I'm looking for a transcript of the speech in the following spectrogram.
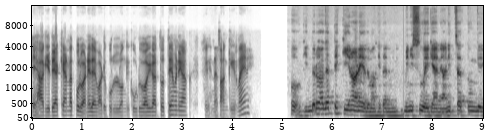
එහගේ දෙයක් යන්නත් පුළුවන් දැ වඩු කුල්ලුවන්ගේ කුඩු වගේ ගත්තොත් එමනියක් එන්න සංකීර්ණයන ඕ ගින්දරවාගත්තෙක් කියනවා නේද? මං හිතන මිනිස්සු ඒ කියන්නේ අනිත් සත්තුන්ගේ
